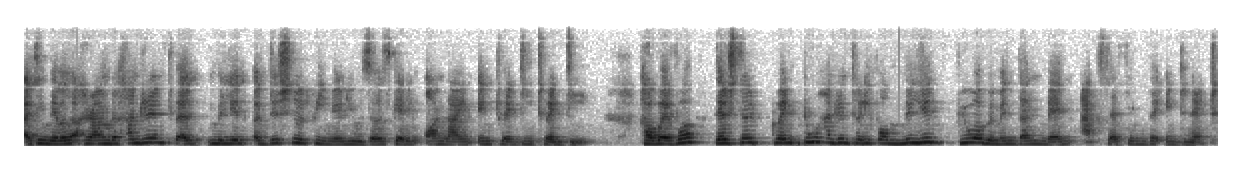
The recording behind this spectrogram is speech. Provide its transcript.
I think there were around 112 million additional female users getting online in 2020. However, there's still 234 million fewer women than men accessing the internet.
